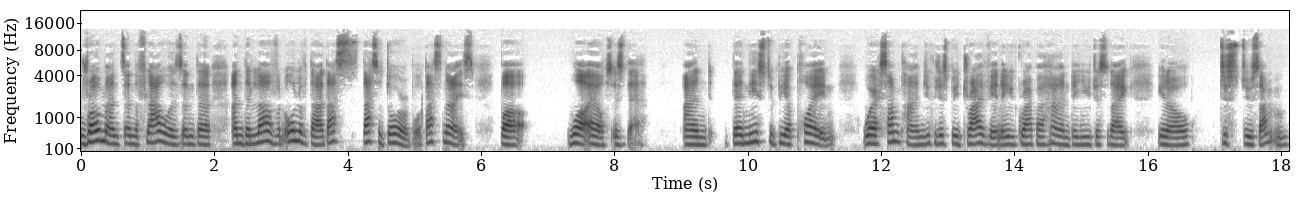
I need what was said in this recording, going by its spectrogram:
romance and the flowers and the and the love and all of that that's that's adorable that's nice. But what else is there? And there needs to be a point where sometimes you could just be driving and you grab her hand and you just like you know just do something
